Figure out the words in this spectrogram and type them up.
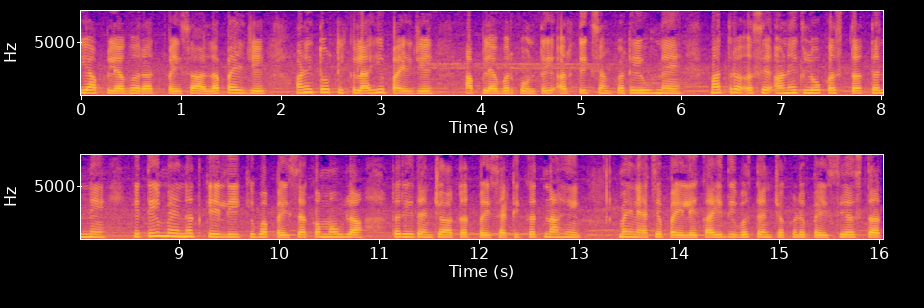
की आपल्या घरात पैसा आला पाहिजे आणि तो टिकलाही पाहिजे. आपल्यावर कोणतेही आर्थिक संकट येऊ नये. मात्र असे अनेक लोक असतात त्यांनी किती मेहनत केली किंवा पैसा कमवला तरी त्यांच्या हातात पैसा टिकत नाही. महिन्याचे पहिले काही दिवस त्यांच्याकडे पैसे असतात.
